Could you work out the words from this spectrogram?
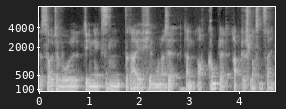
das sollte wohl die nächsten drei, vier Monate dann auch komplett abgeschlossen sein.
